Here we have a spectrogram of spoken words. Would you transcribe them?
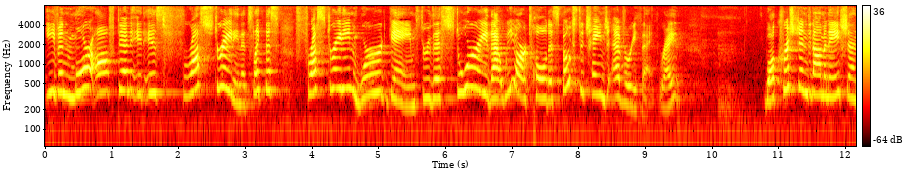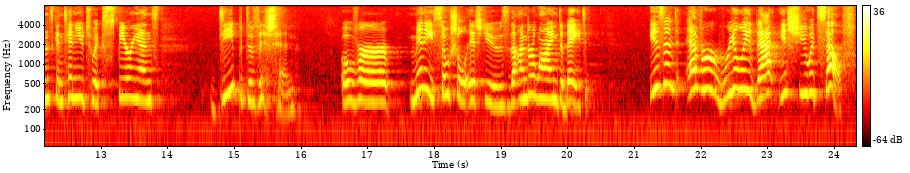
even more often, it is frustrating. It's like this frustrating word game through this story that we are told is supposed to change everything, right? While Christian denominations continue to experience deep division over many social issues, the underlying debate isn't ever really that issue itself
